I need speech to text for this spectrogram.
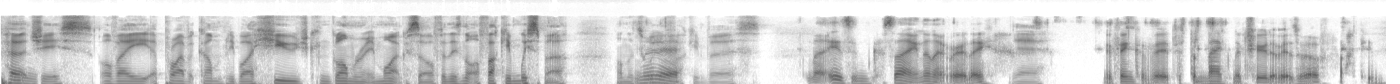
purchase hmm. of a, a private company by a huge conglomerate in Microsoft and there's not a fucking whisper on the Twitter Yeah. fucking verse. That is insane, isn't it? Really, Yeah. You think of it, just the magnitude of it as well. Fucking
